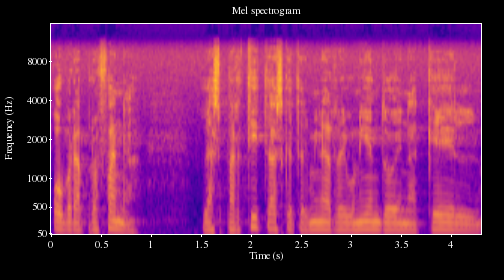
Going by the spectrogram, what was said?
obra profana, las partitas que termina reuniendo en aquel,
